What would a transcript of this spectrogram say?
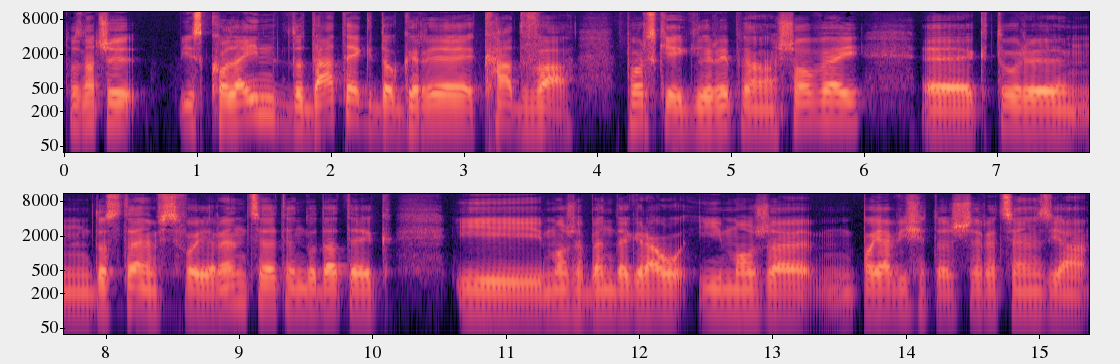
to znaczy jest kolejny dodatek do gry K2, polskiej gry planszowej, e, który mm, dostałem w swoje ręce, ten dodatek. I może będę grał i może mm, pojawi się też recenzja.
